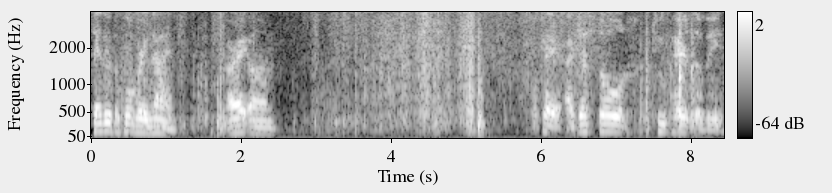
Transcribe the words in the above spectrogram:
Same thing with the Cool Gray 9. Alright, um... Okay, I just sold two pairs of these.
